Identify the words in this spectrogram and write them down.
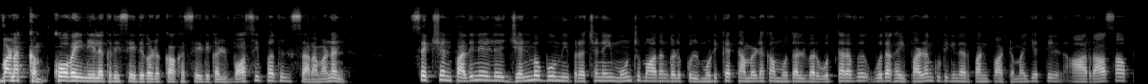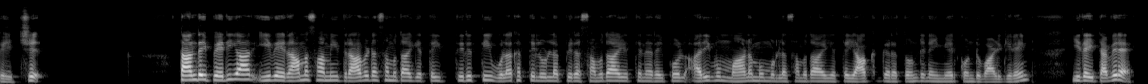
வணக்கம். கோவை நீலகிரி செய்திகளுக்காக செய்திகள் வாசிப்பது சரவணன். செக்ஷன் பதினேழு ஜென்மபூமி பிரச்சினை மூன்று மாதங்களுக்குள் முடிக்க தமிழக முதல்வர் உத்தரவு உதகை பழங்குடியினர் பண்பாட்டு மையத்தில் ஆர் ராசா பேச்சு. தந்தை பெரியார் ஈவே ராமசாமி திராவிட சமுதாயத்தை திருத்தி உலகத்தில் உள்ள பிற சமுதாயத்தினரைப் போல் அறிவும் மானமும் உள்ள சமுதாயத்தை ஆக்குகிற தொண்டினை மேற்கொண்டு வாழ்கிறேன். இதை தவிர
